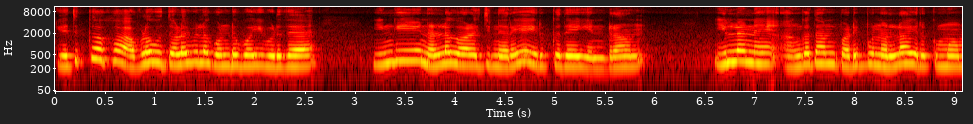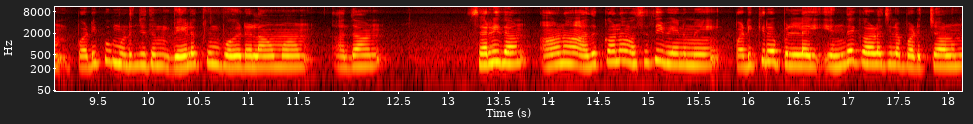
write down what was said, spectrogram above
எதுக்காக அவ்வளவு தொலைவில் கொண்டு போய் விடுத? இங்கேயே நல்ல காலேஜ் நிறைய இருக்குதே என்றான். இல்லைண்ணே அங்கே தான் படிப்பு நல்லா இருக்குமாம். படிப்பு முடிஞ்சதும் வேலைக்கும் போயிடலாமாம். அதான். சரிதான். ஆனால் அதுக்கான வசதி வேணுமே. படிக்கிற பிள்ளை எந்த காலேஜில் படித்தாலும்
